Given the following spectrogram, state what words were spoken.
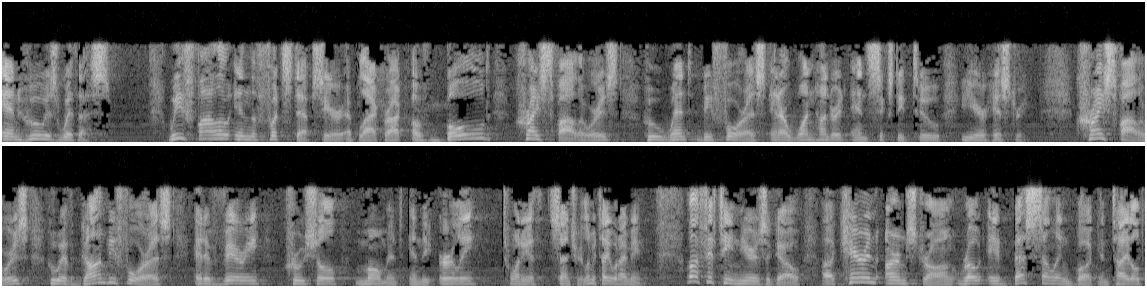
and who is with us. We follow in the footsteps here at BlackRock of bold Christ followers who went before us in our 162 year history. Christ followers who have gone before us at a very crucial moment in the early 20th century. Let me tell you what I mean. About 15 years ago, uh, Karen Armstrong wrote a best selling book entitled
